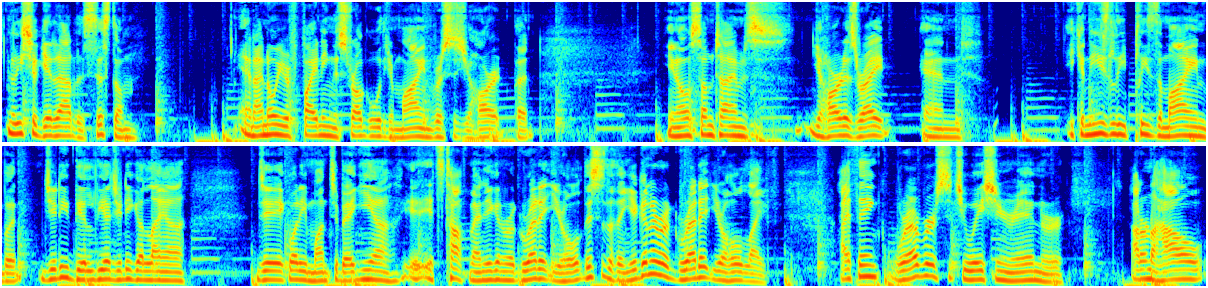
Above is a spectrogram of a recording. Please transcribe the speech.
At least you'll get it out of the system. And I know you're fighting the struggle with your mind versus your heart, but you know, sometimes your heart is right and you can easily please the mind, but jiri dil diya jiri galaya je ek. It's tough, man. You're gonna regret it your whole. This is the thing. You're gonna regret it your whole life. I think wherever situation you're in, or I don't know how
